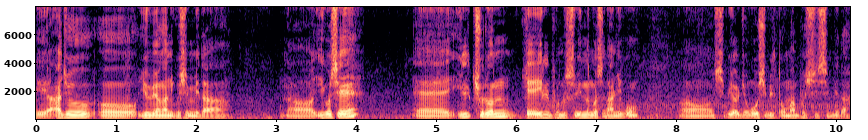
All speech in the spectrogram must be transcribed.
예, 아주 어, 유명한 곳입니다. 어, 이곳에 에, 일출은 매일 볼 수 있는 것은 아니고 어, 12월 중 50일 동안 볼 수 있습니다.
